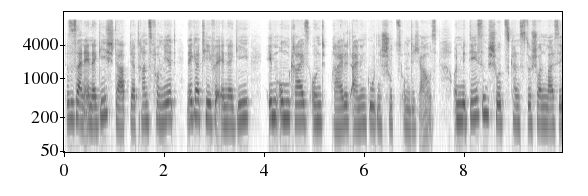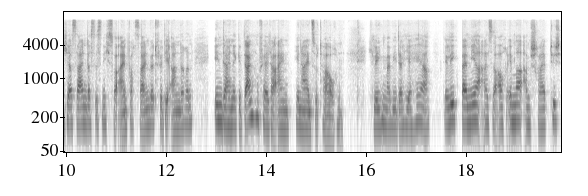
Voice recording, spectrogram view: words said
Das ist ein Energiestab, der transformiert negative Energie im Umkreis und breitet einen guten Schutz um dich aus. Und mit diesem Schutz kannst du schon mal sicher sein, dass es nicht so einfach sein wird für die anderen, in deine Gedankenfelder ein, hineinzutauchen. Ich lege mal wieder hierher. Der liegt bei mir also auch immer am Schreibtisch,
